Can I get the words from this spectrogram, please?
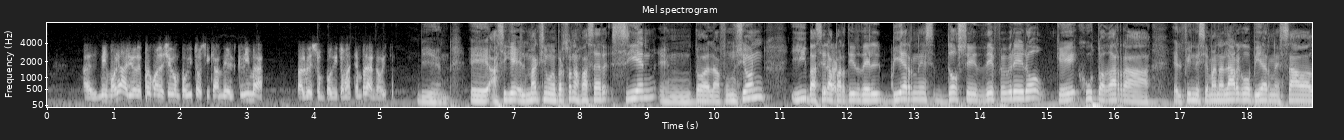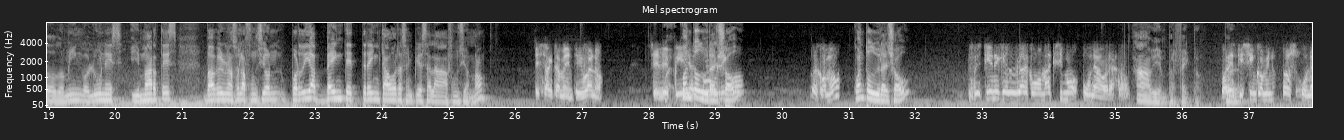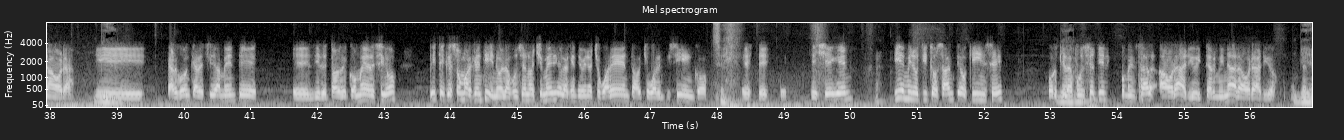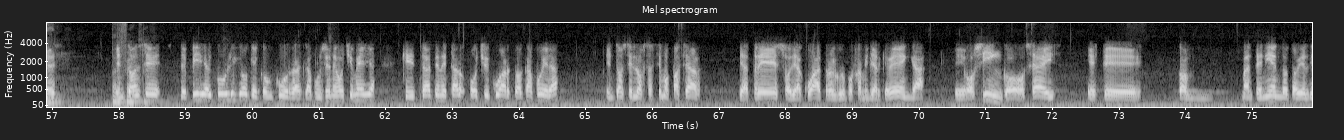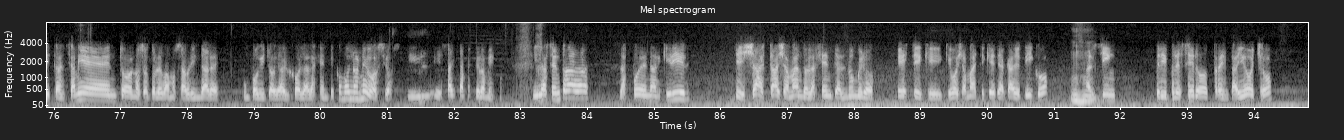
al mismo horario. Después cuando llega un poquito, si cambia el clima, tal vez un poquito más temprano, ¿viste? Bien, eh, así que el máximo de personas va a ser 100 en toda la función y va a ser a partir del viernes 12 de febrero, que justo agarra el fin de semana largo, viernes, sábado, domingo, lunes y martes. Va a haber una sola función por día, 20, 30 horas empieza la función, ¿no? Exactamente, y bueno, se le ¿Cuánto dura el show? ¿Cómo? ¿Cuánto dura el show? Tiene que durar como máximo una hora. Ah, bien, perfecto. 45 minutos, una hora. Y cargó encarecidamente el director de comercio. Viste que somos argentinos, la función 8 y media, la gente viene 8.40, 8.45. Sí. Este, que lleguen 10 minutitos antes o 15, porque la función tiene que comenzar a horario y terminar a horario. ¿Entendés? Entonces, le pide al público que concurra, la función es 8 y media, que traten de estar 8 y cuarto acá afuera, entonces los hacemos pasear de a 3 o de a 4 el grupo familiar que venga, eh, o 5 o 6, este, con, manteniendo todavía el distanciamiento, nosotros le vamos a brindar un poquito de alcohol a la gente, como en los negocios, y exactamente lo mismo. Y las entradas las pueden adquirir, que ya está llamando la gente al número este que, que vos llamaste, que es de acá de Pico, al 5 triple 38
